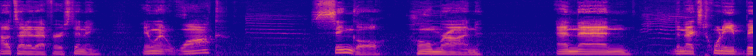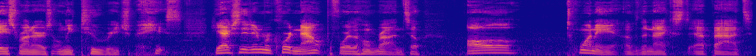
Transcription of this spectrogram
outside of that first inning. It went walk, single, home run, and then the next 20 base runners, only two reached base. He actually didn't record an out before the home run, so all 20 of the next at bats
